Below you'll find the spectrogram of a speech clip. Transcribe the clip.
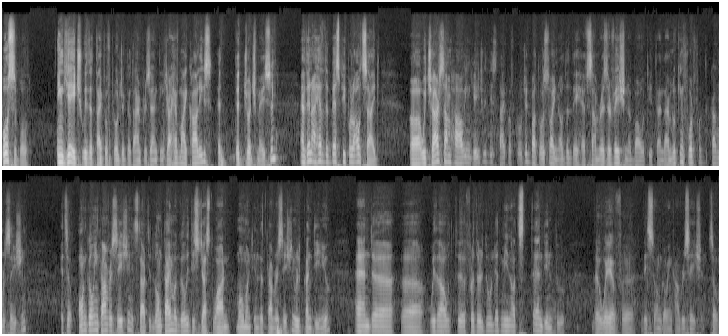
possible engage with the type of project that I'm presenting here. I have my colleagues at, at George Mason, and then I have the best people outside, uh, which are somehow engaged with this type of project, but also I know that they have some reservation about it, and I'm looking forward for the conversation. It's an ongoing conversation. It started a long time ago. It is just one moment in that conversation. We'll continue. And uh, uh without uh, further ado, let me not stand into the way of uh, this ongoing conversation. So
